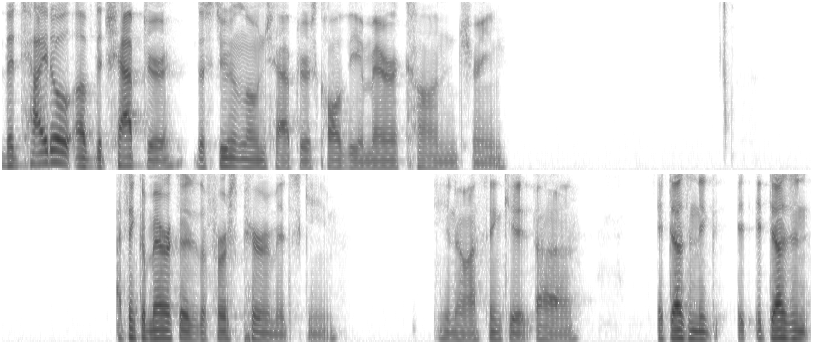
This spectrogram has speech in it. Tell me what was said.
the title of the chapter, the student loan chapter, is called The American Dream. I think America is the first pyramid scheme. You know, I think it uh, it doesn't it, it doesn't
